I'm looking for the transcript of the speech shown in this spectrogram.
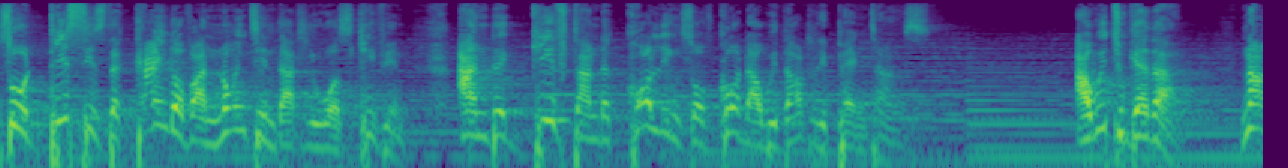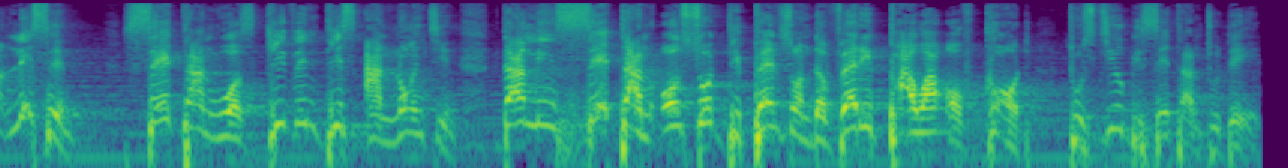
so this is the kind of anointing that he was given. And the gift and the callings of God are without repentance. Are we together? Now listen, Satan was given this anointing. That means Satan also depends on the very power of God to still be Satan today.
